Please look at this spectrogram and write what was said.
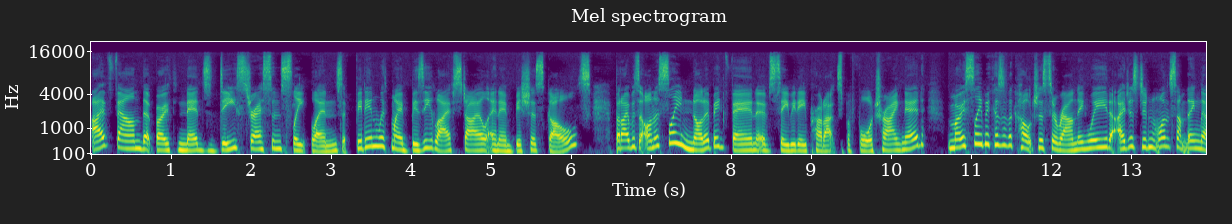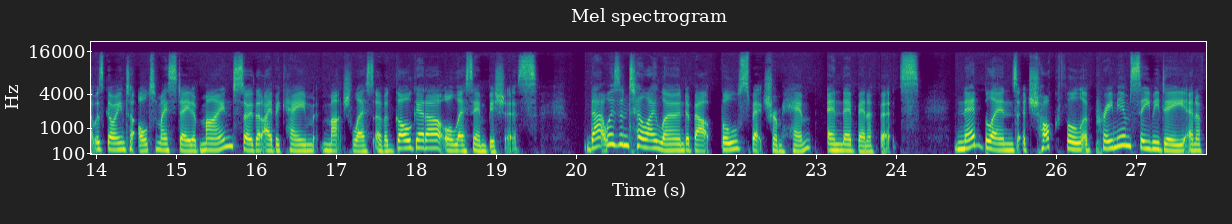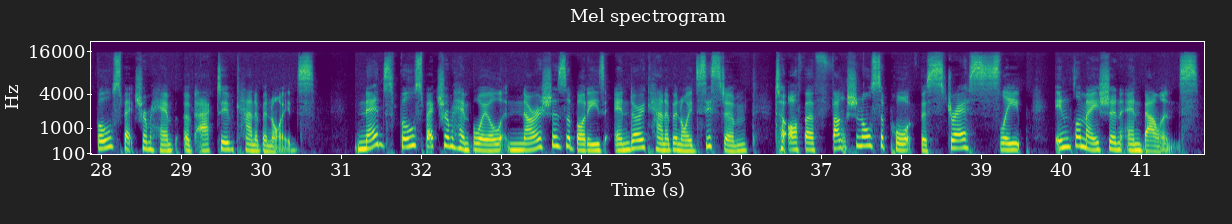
I've found that both Ned's de stress and sleep blends fit in with my busy lifestyle and ambitious goals, but I was honestly not a big fan of CBD products before trying Ned, mostly because of the culture surrounding weed. I just didn't want something that was going to alter my state of mind so that I became much less of a goal getter or less ambitious. That was until I learned about full spectrum hemp and their benefits. Ned blends are chock full of premium CBD and a full spectrum hemp of active cannabinoids. Ned's full spectrum hemp oil nourishes the body's endocannabinoid system to offer functional support for stress, sleep, inflammation, and balance.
